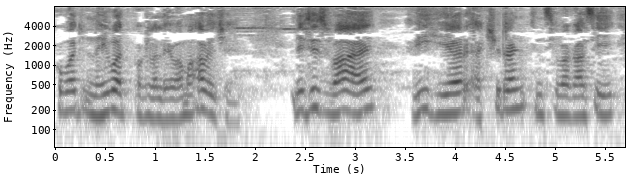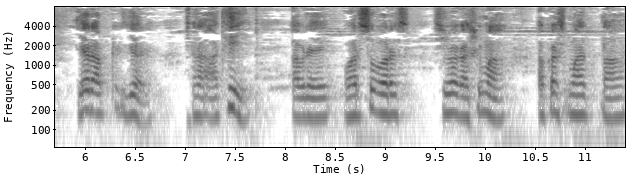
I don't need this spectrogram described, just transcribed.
ખૂબ જ નહિવત પગલાં લેવામાં આવે છે. This is why we hear accident in Sivakasi year after year અને આથી આપણે વર્ષો વર્ષ શિવકાશીમાં અકસ્માતના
